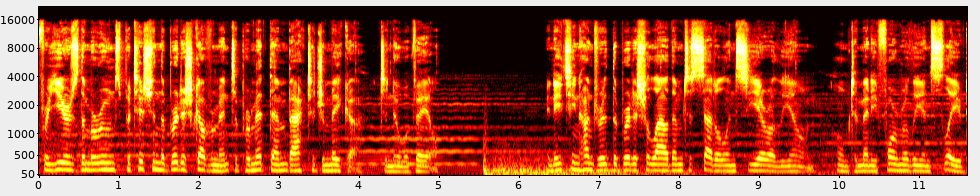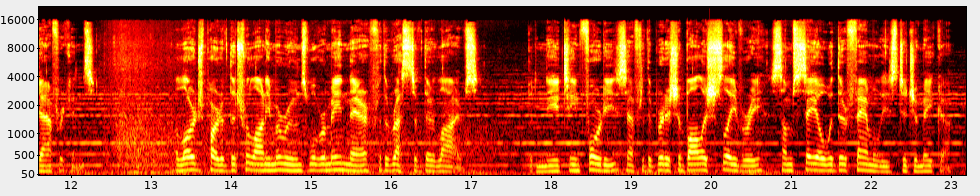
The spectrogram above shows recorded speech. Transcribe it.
For years, the Maroons petitioned the British government to permit them back to Jamaica, to no avail. In 1800, the British allowed them to settle in Sierra Leone, home to many formerly enslaved Africans. A large part of the Trelawny Maroons will remain there for the rest of their lives, but in the 1840s, after the British abolished slavery, some sail with their families to Jamaica.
